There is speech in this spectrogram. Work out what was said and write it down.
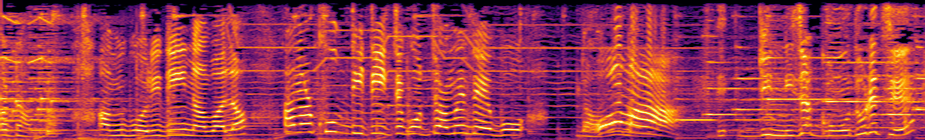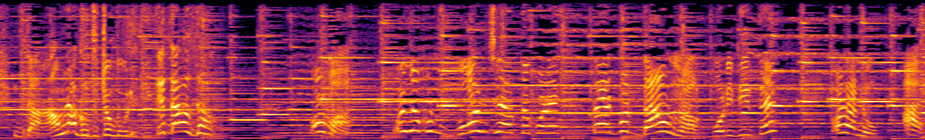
ও ঠাম্মা আমি বড়ি দিই না বলো। আমার খুব দিতে ইচ্ছে করছে আমি দেবো। ও মা! গিন্নি যা গো ধরেছে দাও না গো দুটো বড়ি দিতে দাও দাও। ও মা ওই যখন বলছে এত করে তা একবার দাও না বড়ি দিতে। ওরানু আয়।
